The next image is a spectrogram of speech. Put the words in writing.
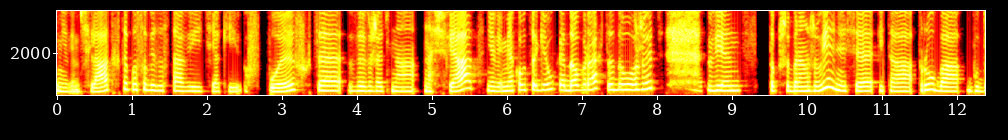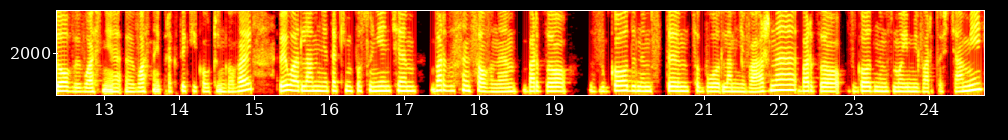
nie wiem, ślad chcę po sobie zostawić, jaki wpływ chcę wywrzeć na, na świat, nie wiem, jaką cegiełkę dobra chcę dołożyć, więc to przebranżowienie się i ta próba budowy właśnie e, własnej praktyki coachingowej była dla mnie takim posunięciem bardzo sensownym, bardzo zgodnym z tym, co było dla mnie ważne, bardzo zgodnym z moimi wartościami.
